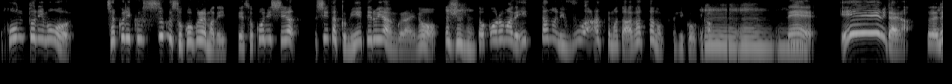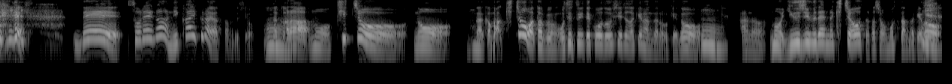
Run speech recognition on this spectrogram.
本当にもう着陸すぐそこぐらいまで行ってそこにしやしいたく見えてるやんぐらいの ところまで行ったのにぶわーってまた上がったの飛行機が。うんうんで、えーみたいな。それで でそれが2回くらいあったんですよ。うん。だからもう機長のなんかまあ機長は多分落ち着いて行動していただけなんだろうけど、うん。あのもう優柔不断な機長って私は思ってたんだけど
